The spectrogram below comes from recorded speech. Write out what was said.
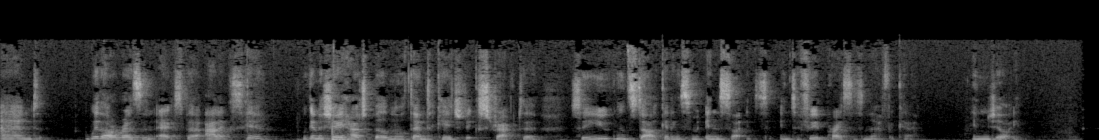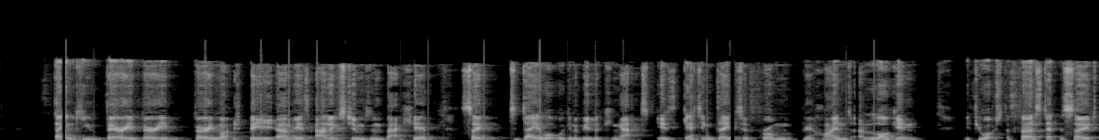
And with our resident expert Alex here, we're going to show you how to build an authenticated extractor so you can start getting some insights into food prices in Africa. Enjoy. Thank you very, very, very much, B. Um, it's Alex Gimson back here. So today what we're going to be looking at is getting data from behind a login. If you watched the first episode,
